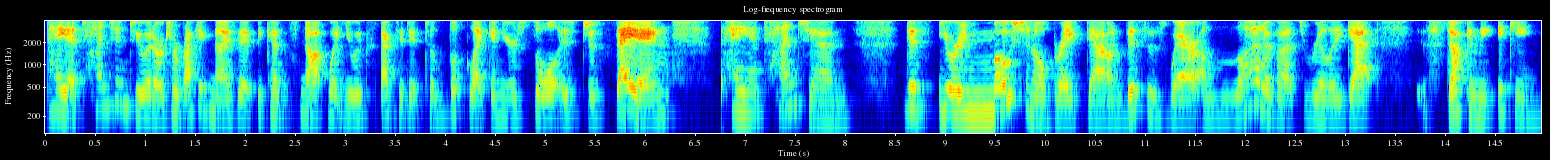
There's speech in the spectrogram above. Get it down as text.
pay attention to it or to recognize it because it's not what you expected it to look like and your soul is just saying pay attention. This your emotional breakdown this is where a lot of us really get stuck in the icky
